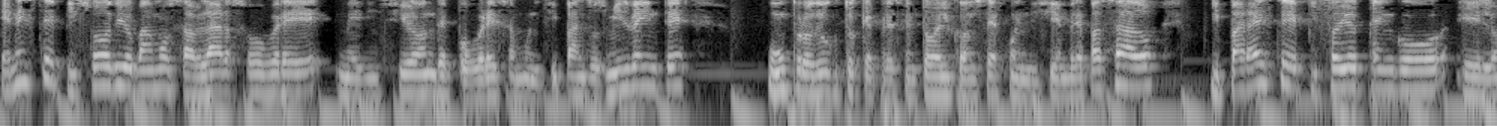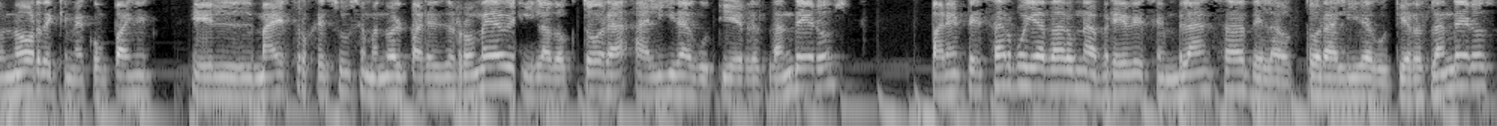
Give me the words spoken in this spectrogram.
En este episodio vamos a hablar sobre medición de pobreza municipal 2020, un producto que presentó el Consejo en diciembre pasado. Y para este episodio tengo el honor de que me acompañe el maestro Jesús Emanuel Paredes Romero y la doctora Alida Gutiérrez Landeros. Para empezar voy a dar una breve semblanza de la doctora Lida Gutiérrez Landeros.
